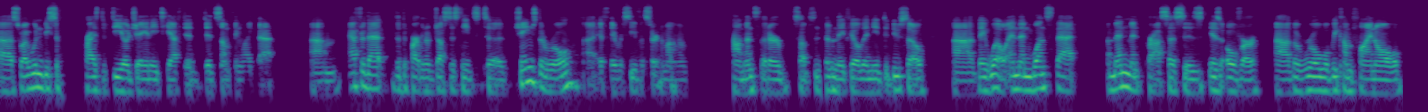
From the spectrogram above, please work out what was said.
Uh, so I wouldn't be surprised if DOJ and ATF did, did something like that. Um, after that, the Department of Justice needs to change the rule uh, if they receive a certain amount of comments that are substantive and they feel they need to do so uh, they will. And then once that amendment process is is over, uh, the rule will become final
